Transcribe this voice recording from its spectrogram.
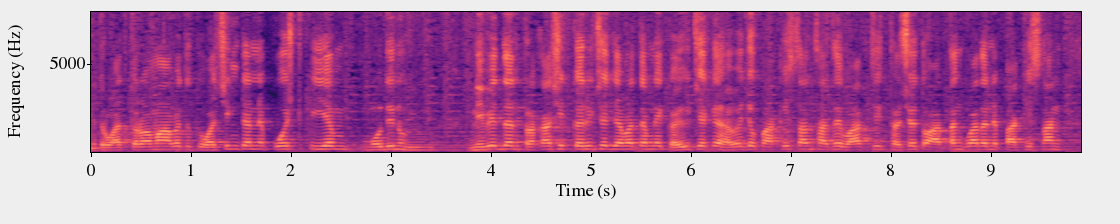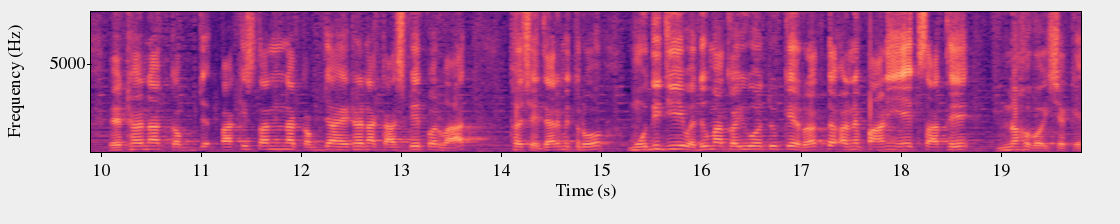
મિત્રો, વાત કરવામાં આવે તો વોશિંગ્ટનને પોસ્ટ પીએમ મોદીનું નિવેદન પ્રકાશિત કર્યું છે, જેમાં તેમણે કહ્યું છે કે હવે જો પાકિસ્તાન સાથે વાતચીત થશે તો આતંકવાદ અને પાકિસ્તાન હેઠળના કબજા, પાકિસ્તાનના કબજા હેઠળના કાશ્મીર પર વાત થશે. ત્યારે મિત્રો, મોદીજીએ વધુમાં કહ્યું હતું કે રક્ત અને પાણી એકસાથે ન હોઈ શકે.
